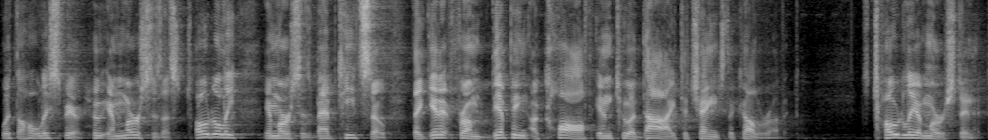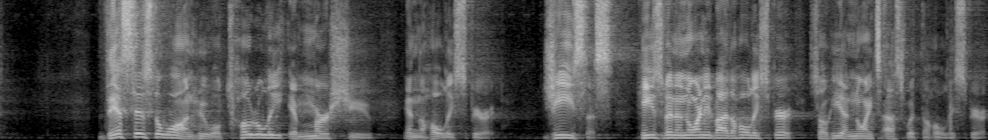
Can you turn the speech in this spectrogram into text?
with the Holy Spirit, who immerses us, totally immerses, baptizo. They get it from dipping a cloth into a dye to change the color of it. It's totally immersed in it. This is the one who will totally immerse you in the Holy Spirit. Jesus, he's been anointed by the Holy Spirit, so he anoints us with the Holy Spirit.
